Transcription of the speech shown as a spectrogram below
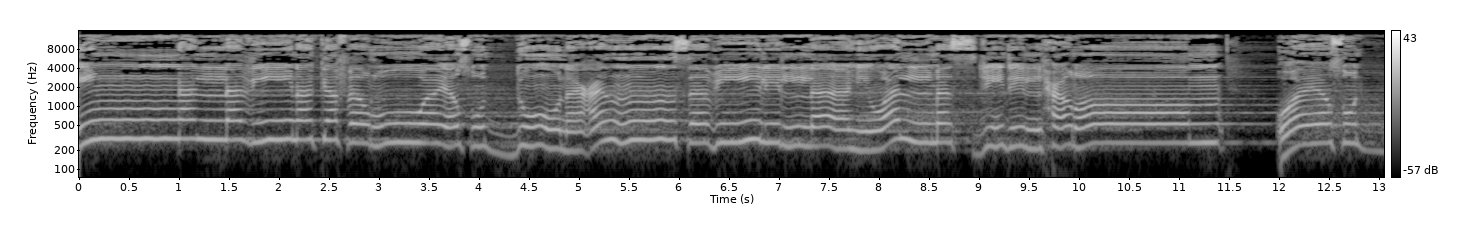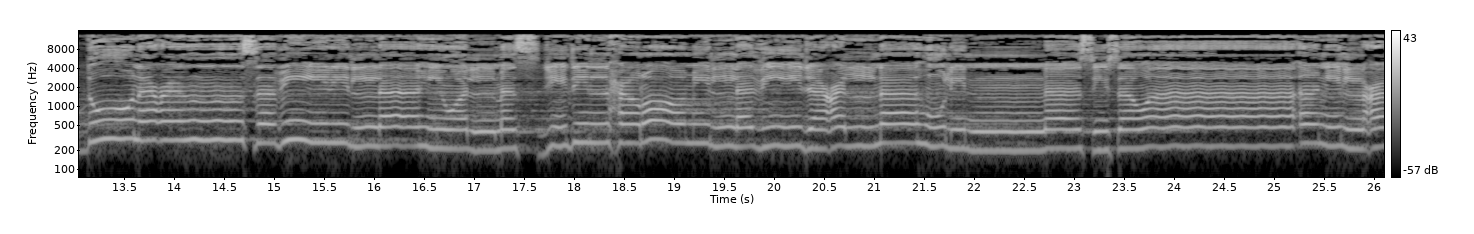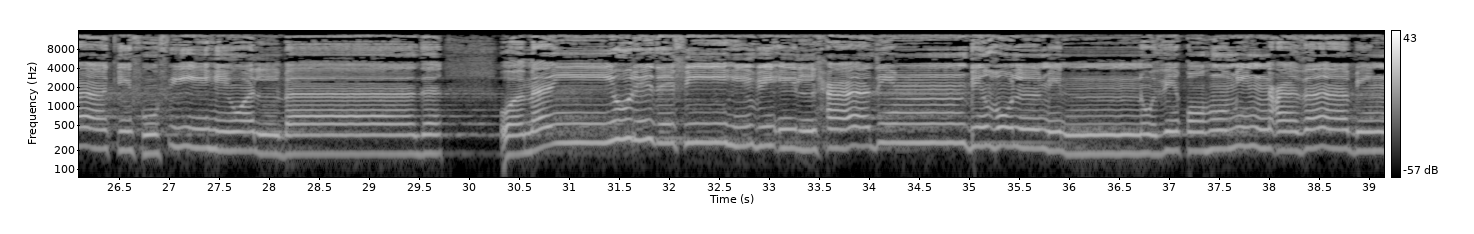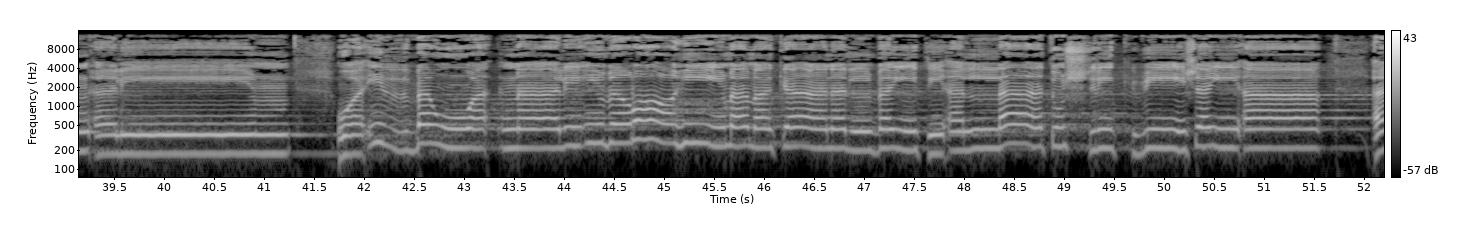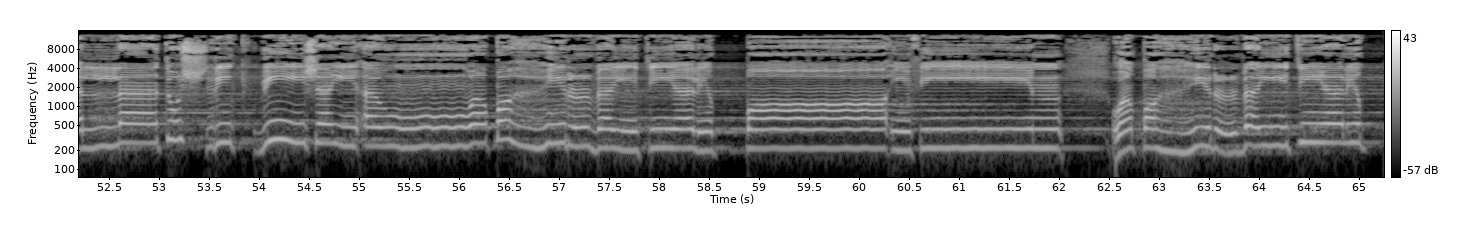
إن الذين كفروا ويصدون عن سبيل الله والمسجد الحرام ويصدون عن سبيل الله والمسجد الحرام الذي جعلناه للناس سواء العاكف فيه والباد ومن يرد فيه بإلحاد بظلم نذقه من عذاب أليم وإذ بوأنا لإبراهيم مكان البيت ألا تشرك بي شيئا ألا تشرك بي شيئا وطهر بيتي للطائفين وطهر بيتي للطائفين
